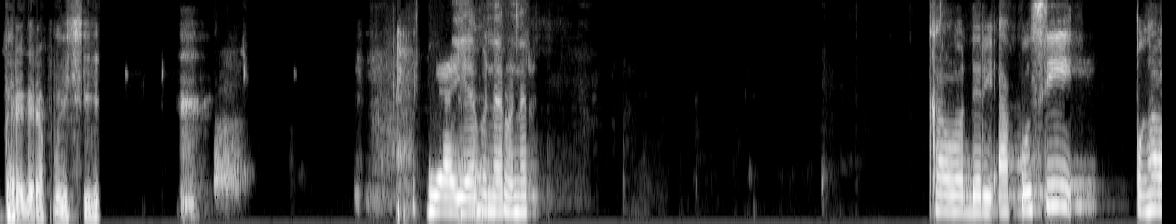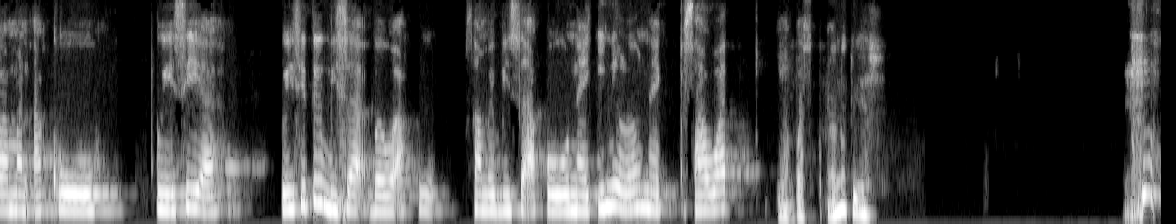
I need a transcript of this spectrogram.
gara-gara puisi. iya iya benar-benar kalau dari aku sih pengalaman aku puisi ya puisi tuh bisa bawa aku sampai bisa aku naik ini loh naik pesawat Yang pas ke mana tuh ya?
